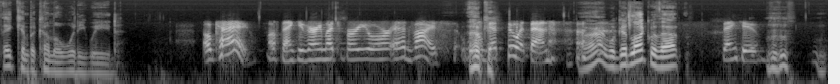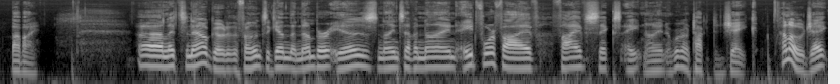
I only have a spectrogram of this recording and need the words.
they can become a woody weed. Okay. Well, thank you very much for your advice. We'll Okay. get to it then. All right. Well, good luck with that. thank you. Bye bye. Uh, let's now go to the phones. Again, the number is 979 845 5689. And we're going to talk to Jake. Hello, Jake.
